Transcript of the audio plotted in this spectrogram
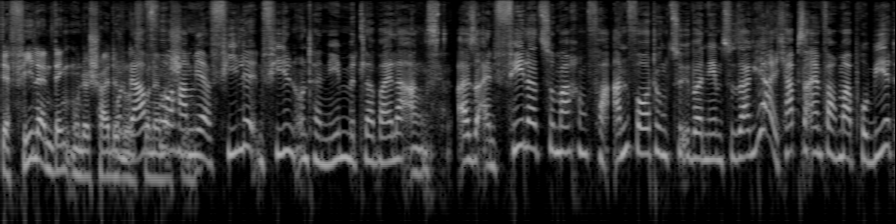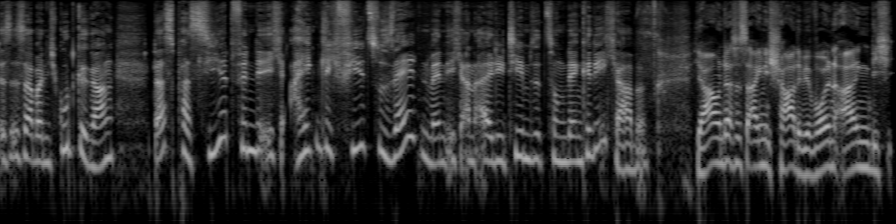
Der Fehler im Denken unterscheidet uns von der Maschine. Und davor haben ja viele in vielen Unternehmen mittlerweile Angst. Also einen Fehler zu machen, Verantwortung zu übernehmen, zu sagen, ja, ich habe es einfach mal probiert, es ist aber nicht gut gegangen. Das passiert, finde ich, eigentlich viel zu selten, wenn ich an all die Teamsitzungen denke, die ich habe. Ja, und das ist eigentlich schade. Wir wollen eigentlich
